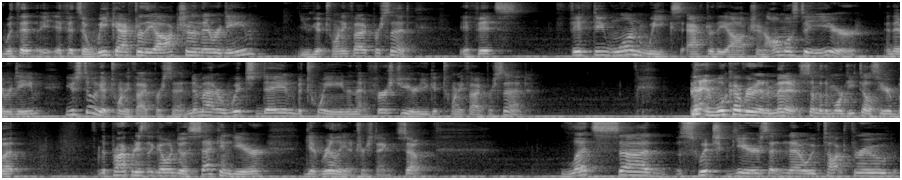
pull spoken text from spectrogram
with it, if it's a week after the auction and they redeem, you get twenty five percent. If it's 51 weeks after the auction, almost a year, and they redeem, you still get 25%. No matter which day in between in that first year, you get 25%. and we'll cover it in a minute, some of the more details here, but the properties that go into a second year get really interesting. So let's uh, switch gears. Now we've talked through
